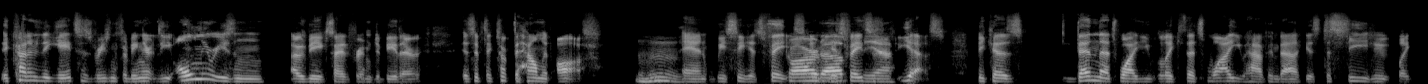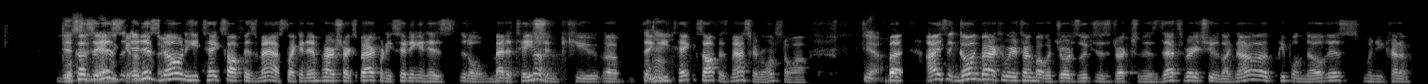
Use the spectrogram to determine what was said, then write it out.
it kind of negates his reason for being there. The only reason I would be excited for him to be there is if they took the helmet off Mhm. Mhm. and we see his face. Scarred and his up, face is- yeah. yes, because then that's why you like that's why you have him back is to see who like this because it is it is there. known he takes off his mask like in Empire Strikes Back when he's sitting in his little meditation cue uh, thing. He takes off his mask every once in a while. Yeah. But I think going back to what you're talking about with George Lucas's direction is that's very true. Like not a lot of people know this when you kind of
